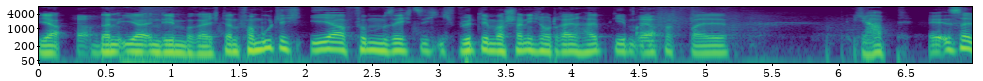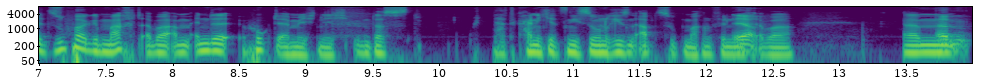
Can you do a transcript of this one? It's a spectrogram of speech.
Ja, Ja. dann eher in dem Bereich. Dann vermutlich eher 65. Ich würde dem wahrscheinlich noch dreieinhalb geben, Ja. einfach weil, ja, er ist halt super gemacht, aber am Ende huckt er mich nicht. Und das, da kann ich jetzt nicht so einen riesen Abzug machen, finde Ja. ich. Aber ähm, Ähm.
